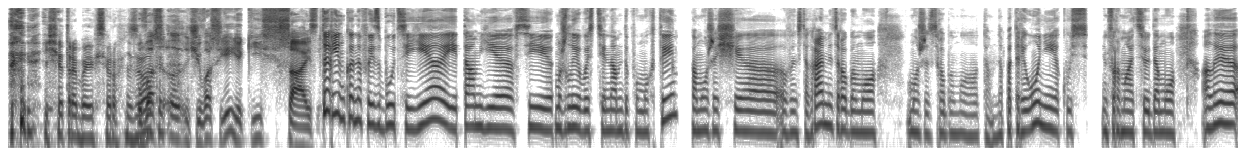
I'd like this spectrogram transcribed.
і ще треба їх всі організувати. У вас чи у вас є якийсь сайт? Сторінка на Фейсбуці є, і там є всі можливості нам допомогти. А може ще в інстаграмі зробимо, може зробимо там на Патреоні якусь інформацію дамо. Але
